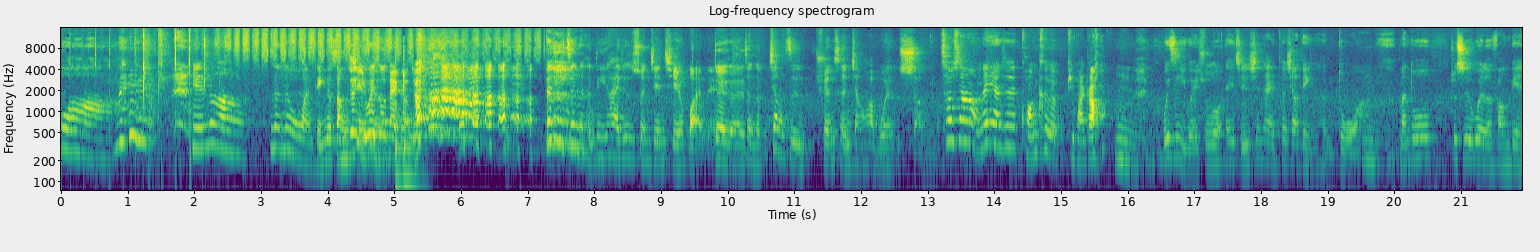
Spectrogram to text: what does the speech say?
哇，天啊！那那我婉婷的上你就线一位做代表就。但是真的很厉害，就是瞬间切换哎。对对整个这样子全程讲话不会很伤吗？超伤啊！我那天是狂嗑枇杷膏，嗯，我一直以为说，哎、其实现在特效电影很多啊，嗯蛮、多就是为了方便，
